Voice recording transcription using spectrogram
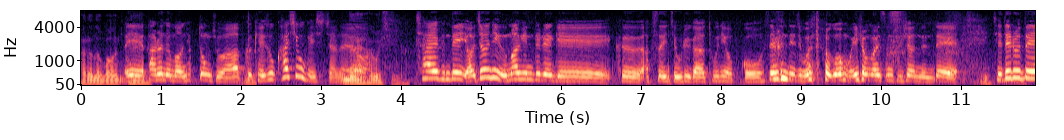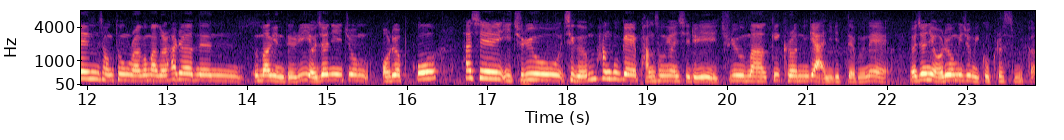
바른음원. 예, 네. 바른음원 협동조합 그 네. 계속 하시고 계시잖아요. 네, 하고 있습니다. 잘 근데 여전히 음악인들에게 그 앞서 이제 우리가 돈이 없고 세련되지 못하고 뭐 이런 말씀 주셨는데 음. 제대로 된 정통 락 음악을 하려는 음악인들이 여전히 좀 어렵고 사실 이 주류 지금 한국의 방송 현실이 주류 음악이 그런 게 아니기 때문에 여전히 어려움이 좀 있고 그렇습니까?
